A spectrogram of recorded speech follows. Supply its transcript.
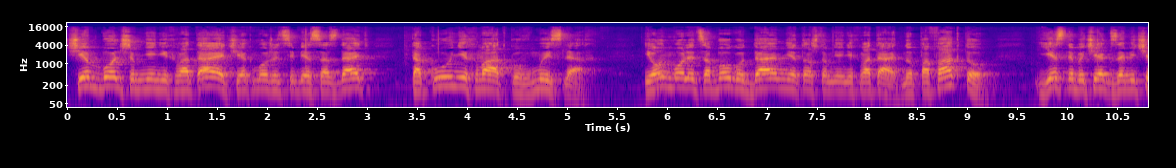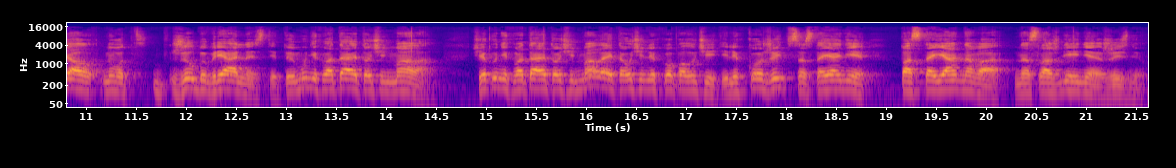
чем больше мне не хватает, человек может себе создать такую нехватку в мыслях. И он молится Богу, дай мне то, что мне не хватает. Но по факту, если бы человек замечал, ну вот, жил бы в реальности, то ему не хватает очень мало. Человеку не хватает очень мало, это очень легко получить. И легко жить в состоянии постоянного наслаждения жизнью.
